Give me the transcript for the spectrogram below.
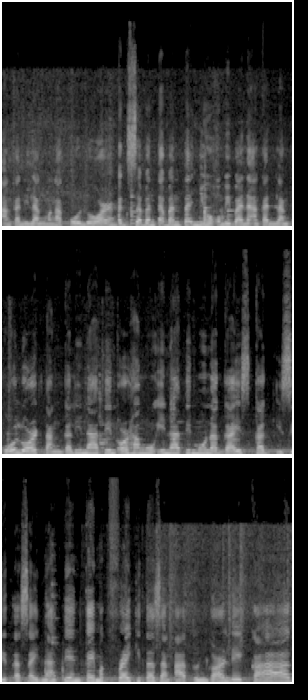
ang kanilang mga color. Pag sa banta-banta nyo, umiba na ang kanilang color, tanggalin natin or hanguin natin muna guys, kag isit aside natin kay mag-fry kita sang aton garlic kag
